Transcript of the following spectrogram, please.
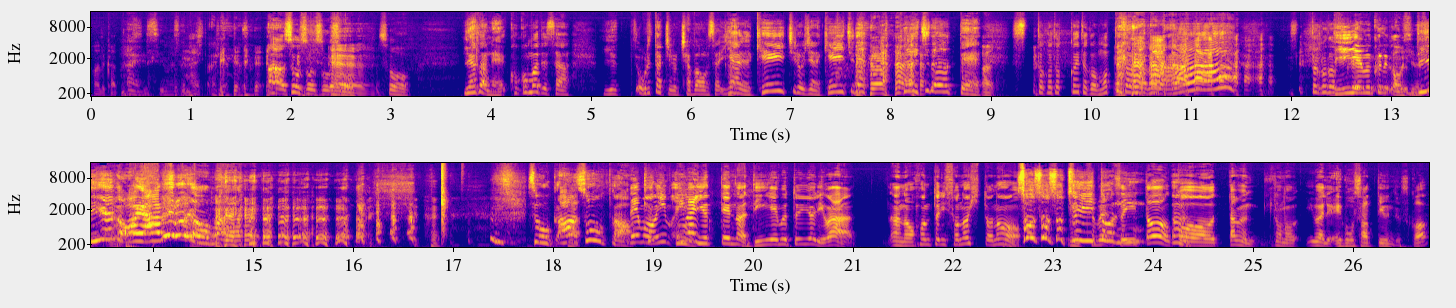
悪かったはい、ですね。すみませんでした。はい。あそうそうそうそう。ええ。そう。やだね。ここまでさ、いや俺たちの茶番をさ、い。やいや、圭一郎じゃない、圭一だ、圭一だよってはい、すっとこどっこいとこ思ってたんだから。な。すっとこどっこい。DM 来るかもしれない DM、おい、やめろよ、お前。そうか、あ、そうか。でも今今うん。言ってるのは DM というよりはあの本当にその人のそうそうそう、ツイート。ツイートをうん。こう、多分そのいわゆるエゴサっていうんですか？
